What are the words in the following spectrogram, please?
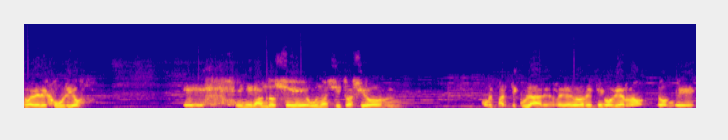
9 de julio, eh, generándose una situación muy particular alrededor de este gobierno, donde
